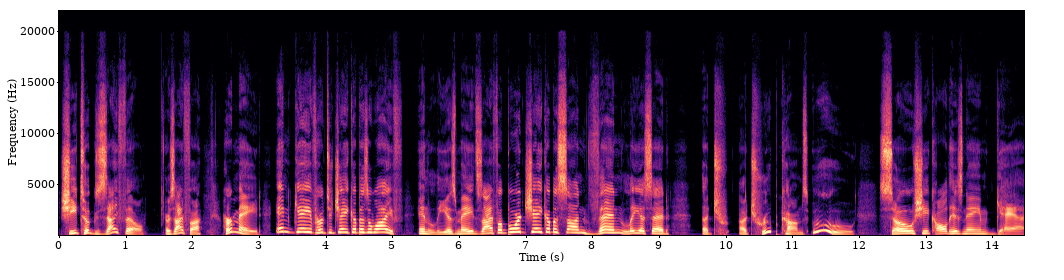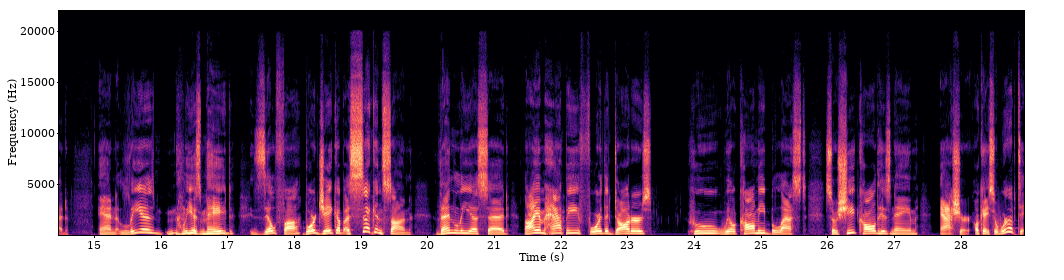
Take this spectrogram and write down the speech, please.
she took Xiphil, or Zipha, her maid, and gave her to Jacob as a wife. And Leah's maid Zipha bore Jacob a son. Then Leah said, a, tr- a troop comes. Ooh. So she called his name Gad. And Leah, Leah's maid Zilpha bore Jacob a second son. Then Leah said, I am happy for the daughters who will call me blessed. So she called his name Asher. Okay, so we're up to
